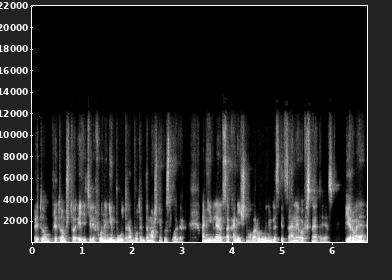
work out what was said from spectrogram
При том, при том, что эти телефоны не будут работать в домашних условиях. Они являются оконечным оборудованием для специалистов специальная офисная АТС. Первое,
